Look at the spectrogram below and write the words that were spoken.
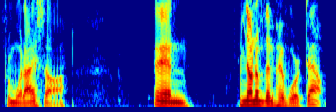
from what I saw. And none of them have worked out.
